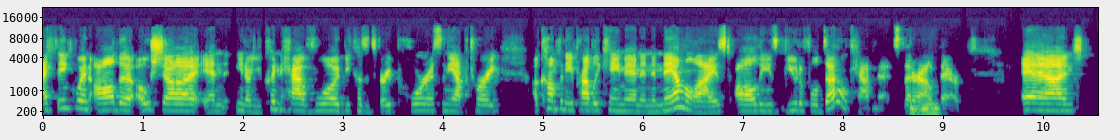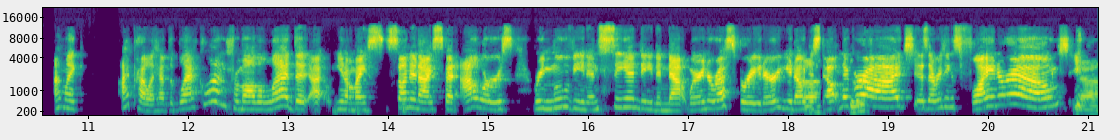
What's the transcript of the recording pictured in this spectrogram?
I think when all the OSHA and you know you couldn't have wood because it's very porous in the operatory, a company probably came in and enamelized all these beautiful dental cabinets that are out there. And I'm like, I probably have the black lung from all the lead that I, you know my son and I spent hours removing and sanding and not wearing a respirator. You know, Uh, just out in the garage as everything's flying around. Yeah.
